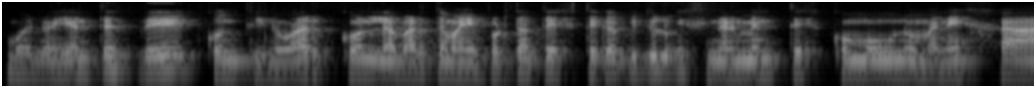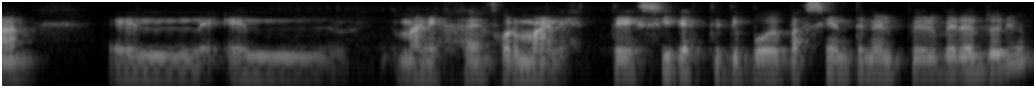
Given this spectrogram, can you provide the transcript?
Bueno, y antes de continuar con la parte más importante de este capítulo, que finalmente es cómo uno maneja el, maneja de forma anestésica este tipo de paciente en el operatorio,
